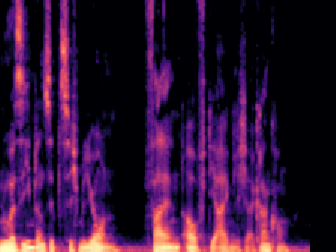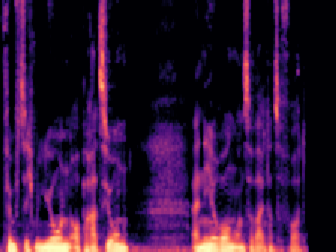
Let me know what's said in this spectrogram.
nur 77 Millionen fallen auf die eigentliche Erkrankung. 50 Millionen Operationen, Ernährung und so weiter und so fort.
